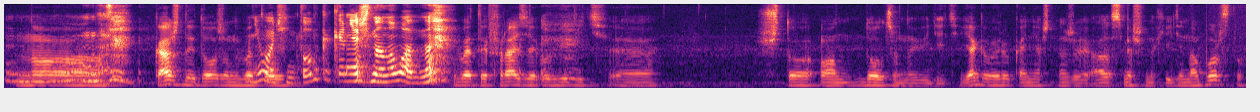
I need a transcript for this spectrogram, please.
но каждый должен в Не этой, очень тонко, конечно, но ладно. в этой фразе увидеть э, что он должен увидеть. Я говорю, конечно же, о смешанных единоборствах.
